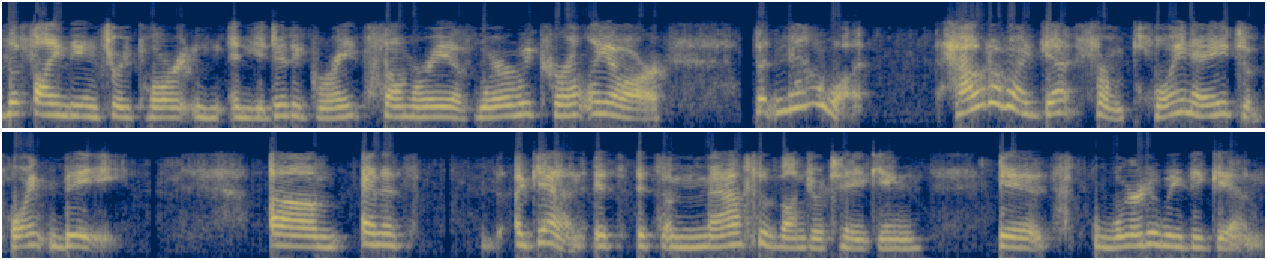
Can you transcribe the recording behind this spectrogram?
the findings report and, and you did a great summary of where we currently are, but now what? How do I get from point A to point B? Um, and it's, again, it's, it's a massive undertaking it's where do we begin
